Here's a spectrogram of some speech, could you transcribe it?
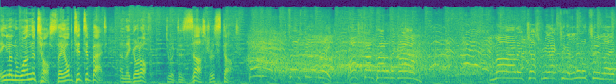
England won the toss, they opted to bat, and they got off to a disastrous start. First delivery, off stump out of the ground. Marley just reacting a little too late.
